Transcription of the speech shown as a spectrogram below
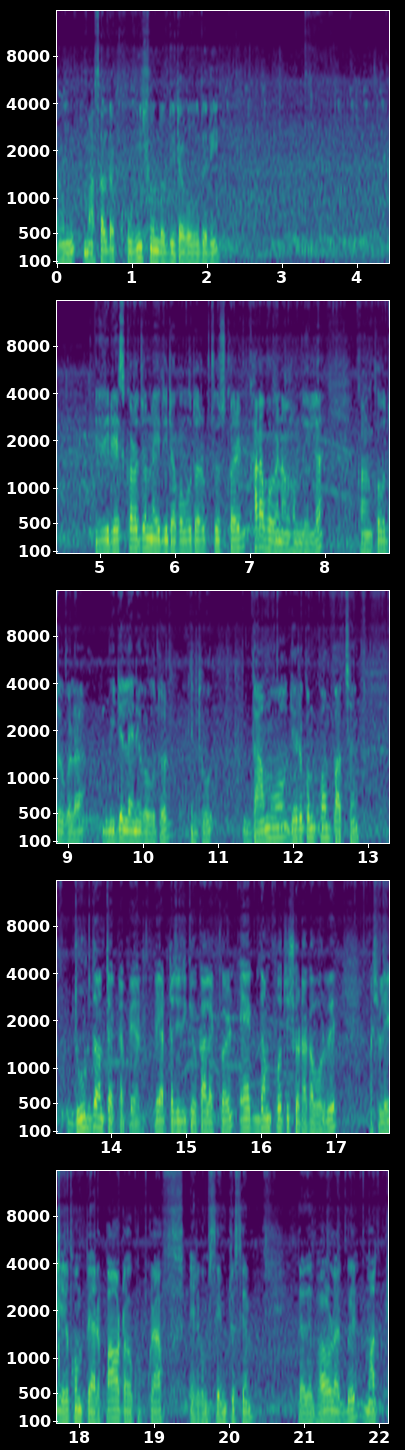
এবং মাসালটা খুবই সুন্দর দুইটা কবুতরই। যদি রেস করার জন্য এই দুইটা কবুতর চুজ করেন, খারাপ হবে না, আলহামদুলিল্লাহ। কারণ কবুতরগুলো মিডল লাইনের কবুতর, কিন্তু দামও যেরকম কম পাচ্ছেন, দুর্দান্ত একটা পেয়ার পেয়ারটা যদি কেউ কালেক্ট করেন, একদম পঁচিশশো টাকা পড়বে। আসলে এরকম পেয়ার পাওয়াটাও খুব ক্রাফ এরকম সেম টু সেম যাদের ভালো লাগবে, মাত্র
